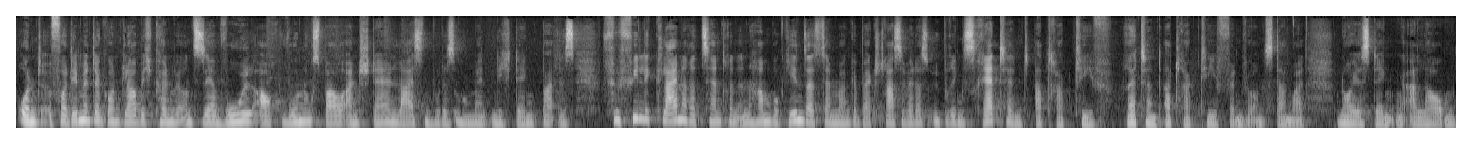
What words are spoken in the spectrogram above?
Und vor dem Hintergrund, glaube ich, können wir uns sehr wohl auch Wohnungsbau an Stellen leisten, wo das im Moment nicht denkbar ist. Für viele kleinere Zentren in Hamburg jenseits der Mönckebergstraße wäre das übrigens rettend attraktiv. Rettend attraktiv, wenn wir uns da mal neues Denken erlauben.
